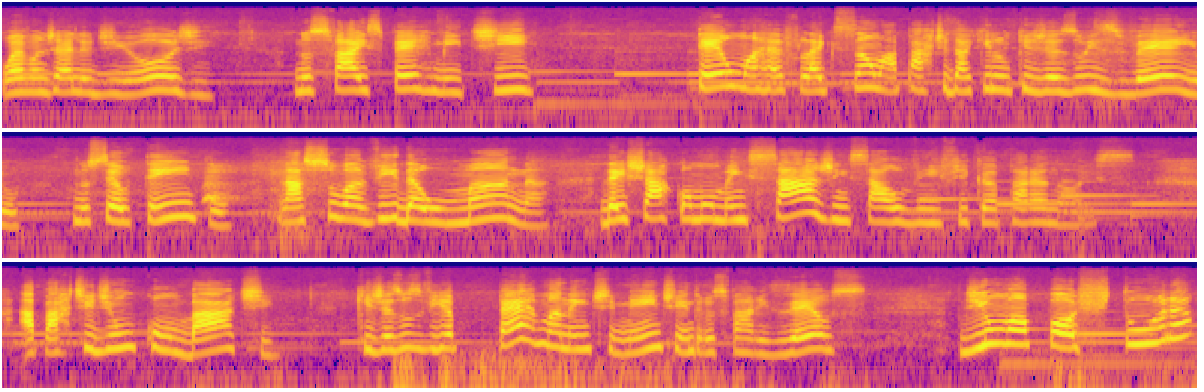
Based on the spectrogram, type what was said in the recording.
O Evangelho de hoje nos faz permitir ter uma reflexão a partir daquilo que Jesus veio no seu tempo, na sua vida humana, deixar como mensagem salvífica para nós. A partir de um combate que Jesus via permanentemente entre os fariseus, de uma postura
